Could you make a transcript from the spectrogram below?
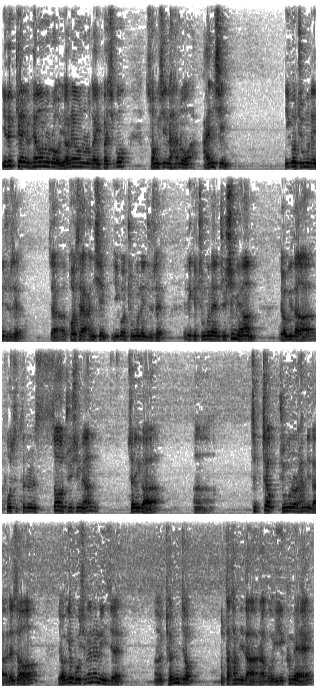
이렇게 회원으로 연회원으로 가입하시고 성신 한우 안심 이거 주문해 주세요. 자, 거세 안심 이거 주문해 주세요. 이렇게 주문해 주시면 여기다가 포스트를 써 주시면 저희가 어, 직접 주문을 합니다. 그래서 여기 보시면은 이제 어, 견적 부탁합니다. 라고 이 금액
